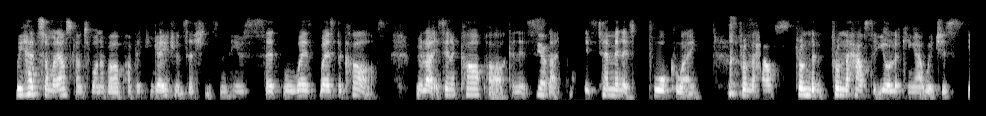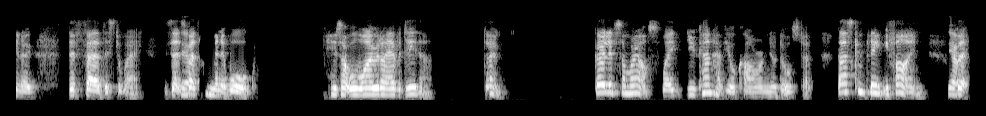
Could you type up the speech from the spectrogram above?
we had someone else come to one of our public engagement sessions and he was said well where's where's the cars? We were like it's in a car park and it's yeah. like it's 10 minutes walk away from the house from the from the house that you're looking at which is you know the furthest away. He said it's yeah. about a minute walk. He was like well why would i ever do that? Don't. Go live somewhere else where you can have your car on your doorstep. That's completely fine. Yeah. but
